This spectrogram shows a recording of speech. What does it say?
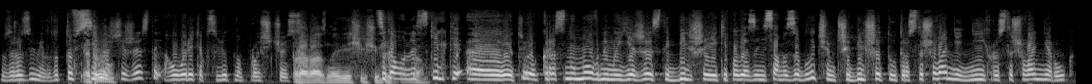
Зрозуміло. Тобто всі Я думаю- наші жести говорять абсолютно про щось. Про разные вещи еще. Цікаво, говорят, да. наскільки е, т- красномовними є жести більше, які пов'язані саме з обличчям, чи більше тут розташування ніг, розташування рук,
